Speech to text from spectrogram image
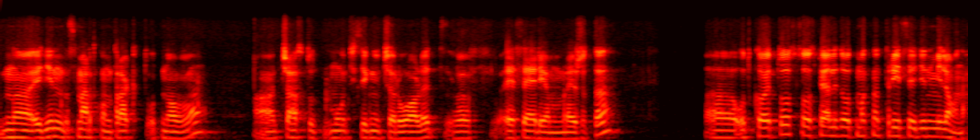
на един смарт контракт отново, а, част от Multisignature Wallet в Ethereum мрежата, а, от който са успяли да отмъкнат 31 милиона.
